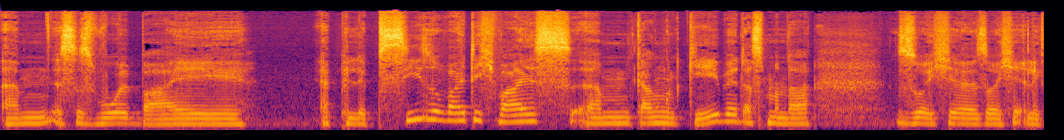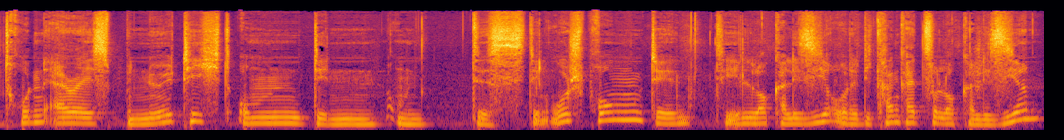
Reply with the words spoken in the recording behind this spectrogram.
ähm, ist es wohl bei Epilepsie, soweit ich weiß, ähm, gang und gäbe, dass man da solche, solche Elektroden-Arrays benötigt, um den, um das, den Ursprung, den, die Lokalisierung oder die Krankheit zu lokalisieren.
